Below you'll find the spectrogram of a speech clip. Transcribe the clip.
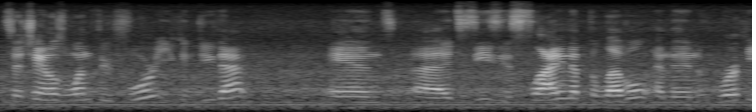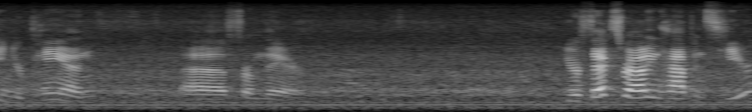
So channels 1 through 4, you can do that. And uh, it's as easy as sliding up the level and then working your pan uh, from there. Your effects routing happens here.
